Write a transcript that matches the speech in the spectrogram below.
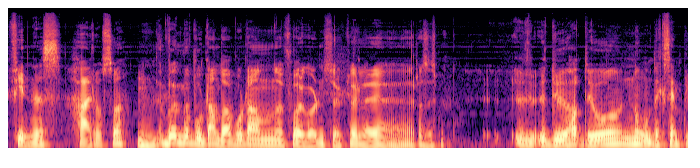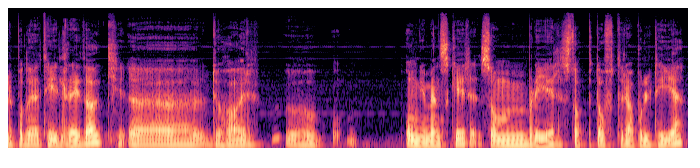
finnes her også. Mm. Men hvordan da? Hvordan foregår den strukturelle rasismen? Du hadde jo noen eksempler på det tidligere i dag. Eh, du har eh, unge mennesker som blir stoppet oftere av politiet.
